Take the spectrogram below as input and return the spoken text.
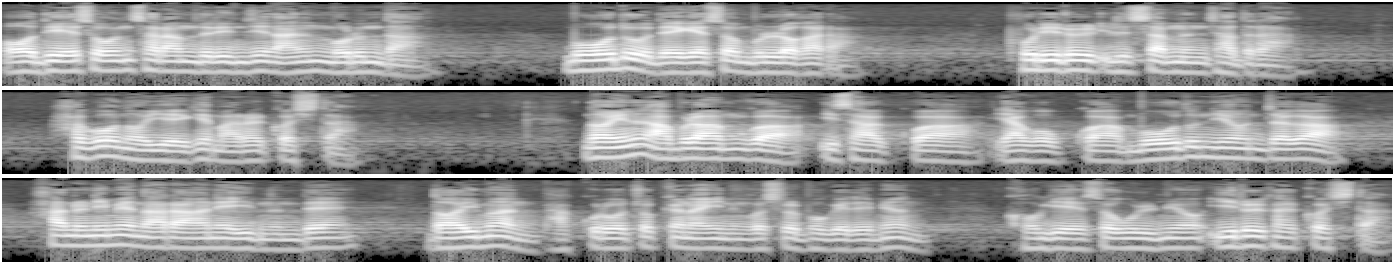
어디에서 온 사람들인지 나는 모른다. 모두 내게서 물러가라. 불의를 일삼는 자들아 하고 너희에게 말할 것이다. 너희는 아브라함과 이삭과 야곱과 모든 예언자가 하느님의 나라 안에 있는데 너희만 밖으로 쫓겨나 있는 것을 보게 되면 거기에서 울며 이를 갈 것이다.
